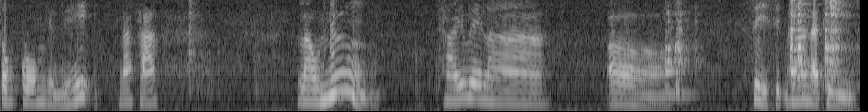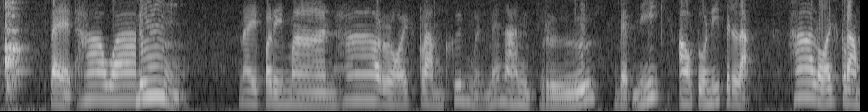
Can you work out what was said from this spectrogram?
ทรงกลมอย่างนี้นะคะ เรานึ่งใช้เวลาเอ่อ45 นาที แต่ถ้าว่านึ่งในปริมาณ 500 กรัมขึ้นเหมือนแม่นัน หรือแบบนี้เอาตัวนี้เป็นหลัก 500 กรัม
